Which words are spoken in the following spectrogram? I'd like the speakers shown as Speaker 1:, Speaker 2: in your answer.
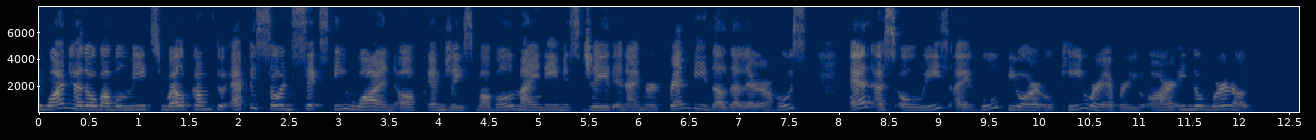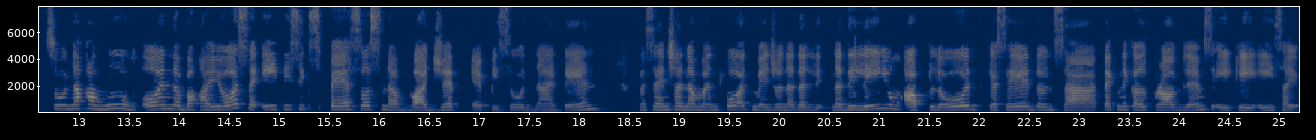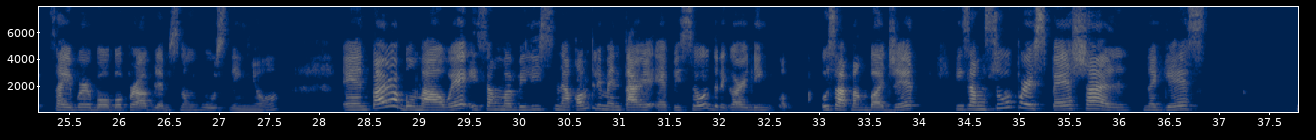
Speaker 1: Everyone. Hello, Bubble Mates. Welcome to episode 61 of MJ's Bubble. My name is Jade, and I'm your friendly Daldalera host. And as always, I hope you are okay wherever you are in the world. So, naka-move on na ba kayo sa 86 pesos na budget episode natin? Pasensya naman po at medyo na-delay yung upload kasi doon sa technical problems, aka cy- cyber bobo problems ng host ninyo. And para bumawi, isang mabilis na complimentary episode regarding usapang budget, isang super special na guest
